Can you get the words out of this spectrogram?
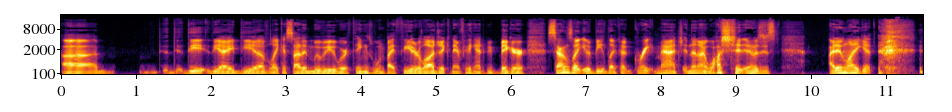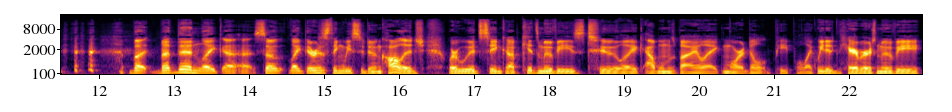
Uh, the the idea of like a silent movie where things went by theater logic and everything had to be bigger sounds like it would be like a great match and then i watched it and it was just i didn't like it but but then like uh, uh, so like there was this thing we used to do in college where we would sync up kids movies to like albums by like more adult people like we did care bears movie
